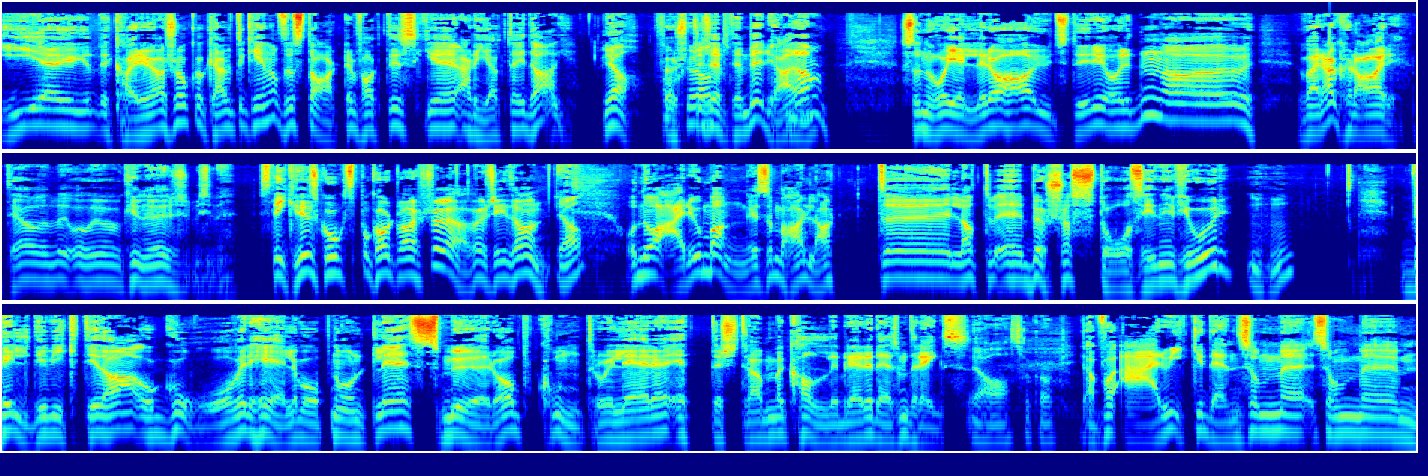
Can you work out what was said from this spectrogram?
I uh, Karasjok og Kautokeino så starter faktisk eh, elgjakta i dag. Ja, 1. akkurat. september, ja da. Så nå gjelder det å ha utstyr i orden og være klar til å, å kunne stikke til skogs på kort varsel, Ja, for å si sånn. Ja. Og nå er det jo mange som har latt, uh, latt eh, børsa stå siden i fjor. Mhm. Veldig viktig da å gå over hele våpenet ordentlig, smøre opp, kontrollere, etterstramme, kalibrere det som trengs. Ja, så klart. Ja, for er du ikke den som, eh, som eh,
